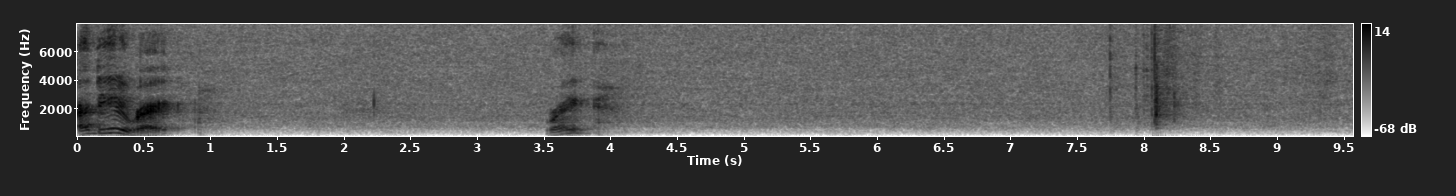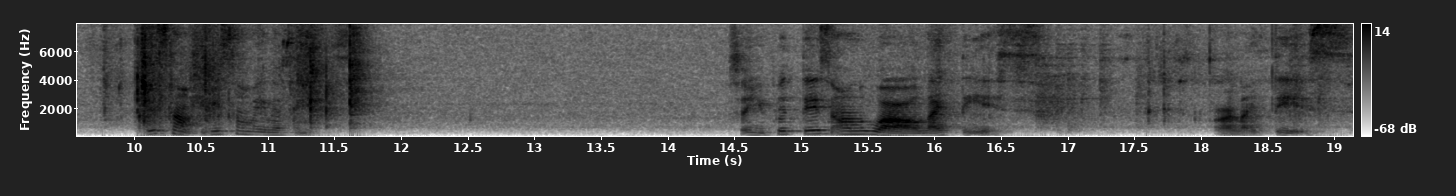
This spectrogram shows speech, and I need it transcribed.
I did it right. Right? This don't, this don't make no sense. So you put this on the wall like this. Or like this.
